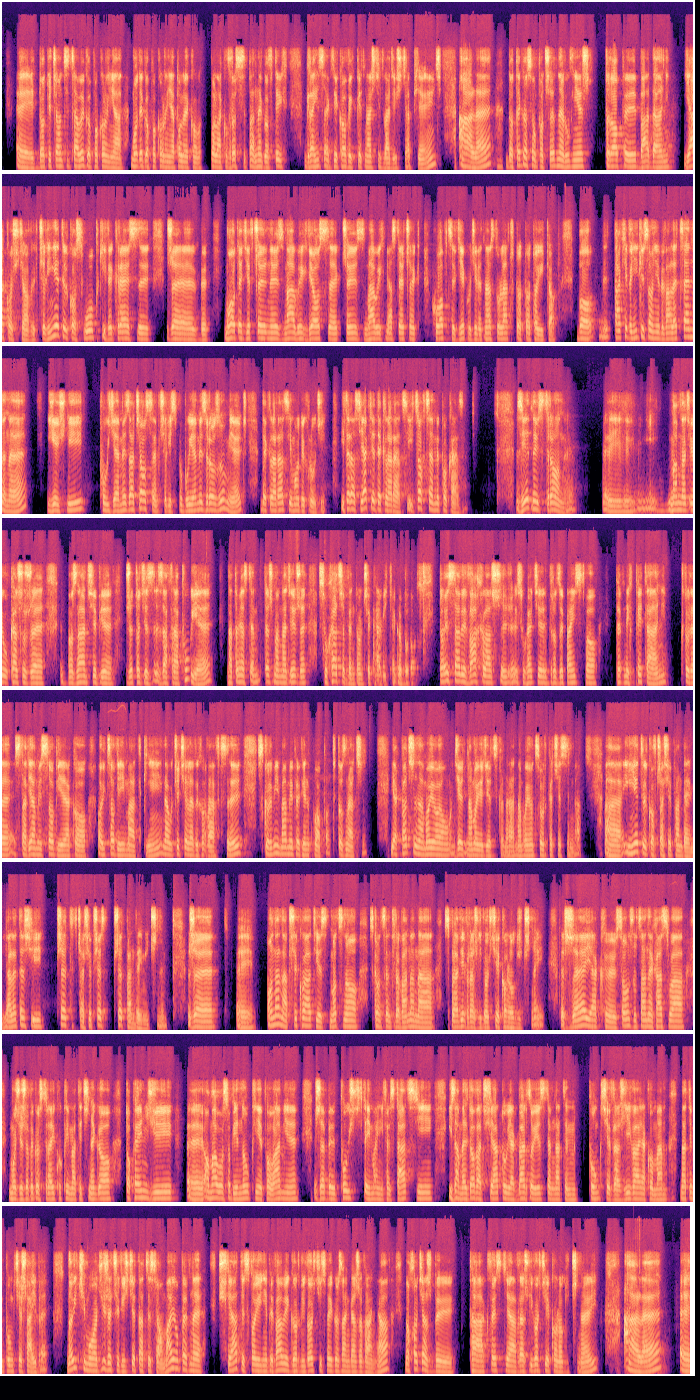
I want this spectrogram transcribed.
dotyczący całego pokolenia, młodego pokolenia Polaków, Polaków rozsypanego w tych granicach wiekowych 15-25, ale do tego są potrzebne również tropy badań jakościowych, czyli nie tylko słupki, wykresy, że młode dziewczyny z małych wiosek czy z małych miasteczek, chłopcy w wieku 19 lat, to, to, to i to. Bo takie wyniki są niebywale cenne, jeśli pójdziemy za ciosem, czyli spróbujemy zrozumieć deklaracje młodych ludzi. I teraz jakie deklaracje i co chcemy pokazać? Z jednej strony Mam nadzieję, Łukaszu, że poznałem Ciebie, że to Cię zafrapuje. Natomiast też mam nadzieję, że słuchacze będą ciekawi tego, bo to jest cały wachlarz, słuchajcie, drodzy Państwo, pewnych pytań, które stawiamy sobie jako ojcowie i matki, nauczyciele, wychowawcy, z którymi mamy pewien kłopot. To znaczy, jak patrzę na, moją, na moje dziecko, na, na moją córkę czy syna, i nie tylko w czasie pandemii, ale też i przed, w czasie przed, przedpandemicznym, że e, ona na przykład jest mocno skoncentrowana na sprawie wrażliwości ekologicznej, że jak są rzucane hasła młodzieżowego strajku klimatycznego, to pędzi, e, o mało sobie nóg nie połamie, żeby pójść w tej manifestacji i zameldować światu, jak bardzo jestem na tym punkcie wrażliwa, jaką mam na tym punkcie szajbę. No i ci młodzi rzeczywiście tacy są. Mają pewne światy swojej niebywałej gorliwości, swojego zaangażowania, no chociażby ta kwestia wrażliwości ekologicznej, ale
